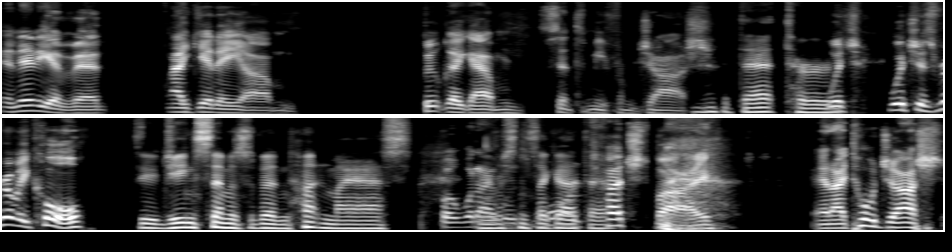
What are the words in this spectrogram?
In any event, I get a um bootleg album sent to me from Josh, Look at that turd. which which is really cool. Dude, Gene Simmons has been hunting my ass. But what I Ever was since I more got that. touched by, and I told Josh,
